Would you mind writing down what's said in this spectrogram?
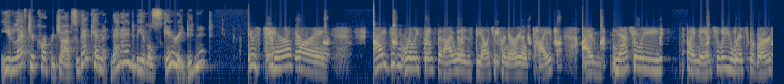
you left your corporate job, so that can that had to be a little scary, didn't it? It was terrifying. I didn't really think that I was the entrepreneurial type. I'm naturally financially risk averse.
